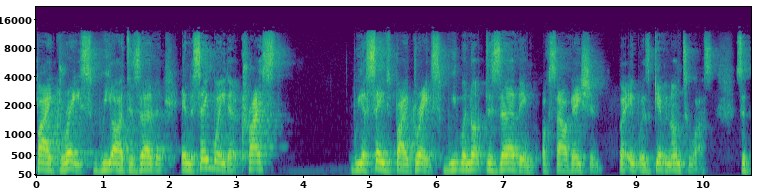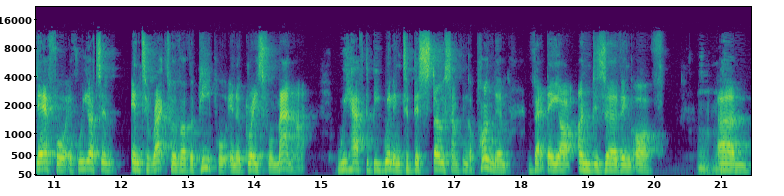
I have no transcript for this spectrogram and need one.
by grace we are deserving. In the same way that christ we are saved by grace. We were not deserving of salvation but it was given unto us. So therefore if we are to interact with other people in a graceful manner we have to be willing to bestow something upon them that they are undeserving of Mm-hmm. um,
